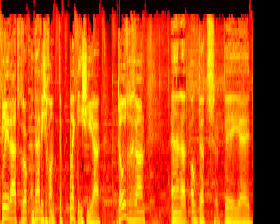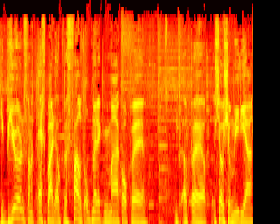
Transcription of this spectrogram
kleren uitgetrokken. En daar is hij gewoon ter plekke is ja, dood gegaan. En dat, ook dat die, eh, die Björn van het echtpaar... die ook weer fout opmerkingen maken op... eh, op, eh, op social media.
